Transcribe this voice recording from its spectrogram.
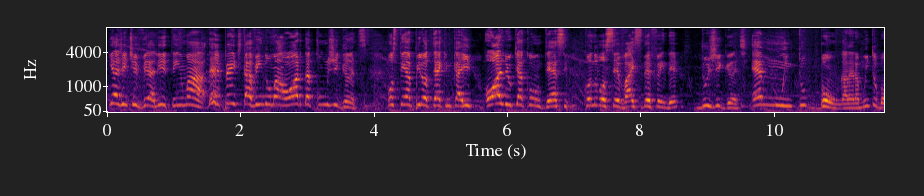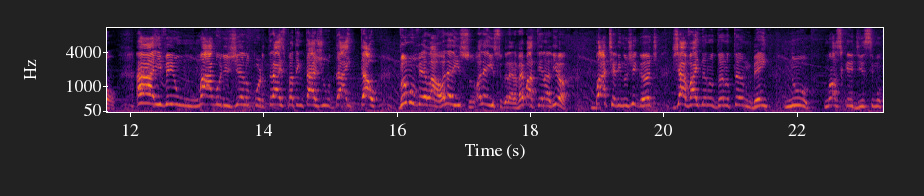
E a gente vê ali, tem uma... De repente tá vindo uma horda com gigantes. Você tem a pirotécnica aí Olha o que acontece quando você vai se defender do gigante. É muito bom, galera, muito bom. Ah, e veio um mago de gelo por trás pra tentar ajudar e tal. Vamos ver lá, olha isso, olha isso, galera. Vai batendo ali, ó Bate ali no gigante Já vai dando dano também no nosso queridíssimo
